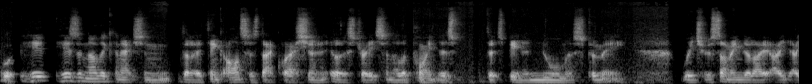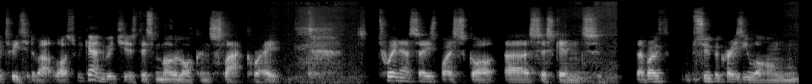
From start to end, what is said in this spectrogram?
well, here, here's another connection that I think answers that question and illustrates another point that's that's been enormous for me, which was something that I, I, I tweeted about last weekend, which is this Moloch and Slack, right? Twin essays by Scott uh, Siskind. They're both super crazy long.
